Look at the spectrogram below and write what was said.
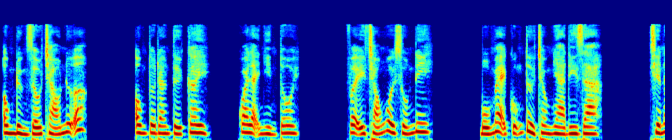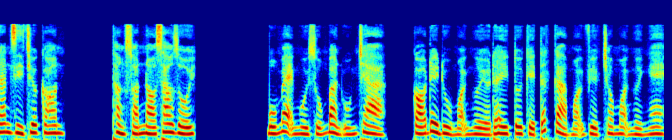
Ông đừng giấu cháu nữa. Ông tôi đang tưới cây. Quay lại nhìn tôi. Vậy cháu ngồi xuống đi. Bố mẹ cũng từ trong nhà đi ra chiến ăn gì chưa con? Thằng xoắn nó sao rồi? Bố mẹ ngồi xuống bàn uống trà. Có đầy đủ mọi người ở đây, tôi kể tất cả mọi việc cho mọi người nghe.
